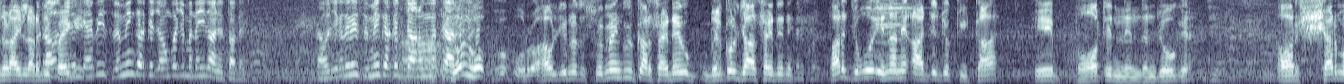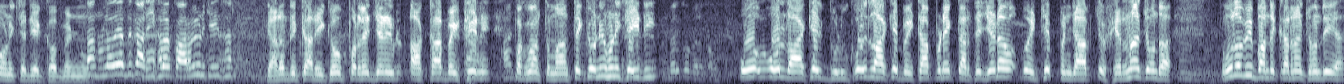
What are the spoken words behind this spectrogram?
ਲੜਾਈ ਲੜਨੀ ਜੀ ਪਏਗੀ। ਕਿਹਾ ਵੀ ਸਵਿਮਿੰਗ ਕਰਕੇ ਜਾਊਂਗਾ ਜੇ ਮੈਂ ਨਹੀਂ ਜਾਣ ਦਿੱਤਾ ਤੇ। ਰਾਹੁਲ ਜੀ ਕਹਿੰਦੇ ਵੀ ਸਵਿਮਿੰਗ ਕਰਕੇ ਜਾਣ ਮੈਂ ਤਿਆਰ ਉਹ ਰਾਹੁਲ ਜੀ ਨੇ ਤਾਂ ਸਵਿਮਿੰਗ ਵੀ ਕਰ ਸਕਦੇ ਬਿਲਕੁਲ ਜਾ ਸਕਦੇ ਨੇ। ਪਰ ਜੋ ਇਹਨਾਂ ਨੇ ਅੱਜ ਜੋ ਕੀਤਾ ਇਹ ਬਹੁਤ ਹੀ ਨਿੰਦਨਯੋਗ ਹੈ। ਔਰ ਸ਼ਰਮ ਆਉਣੀ ਚਾਹੀਦੀ ਹੈ ਗਵਰਨਮੈਂਟ ਨੂੰ। ਤੁਹਾਨੂੰ ਲੱਗਦਾ ਅਧਿਕਾਰੀਆਂ ਖਿਲਾਫ ਕਾਰਵਾਈ ਹੋਣੀ ਚਾਹੀਦੀ ਸਰ? ਯਾਰ ਅਧਿਕਾਰੀ ਕੇ ਉੱਪਰਲੇ ਜਿਹੜੇ ਆਕਾ ਬੈਠੇ ਨੇ ਭਗਵੰਤ ਮਾਨ ਤੇ ਕਿਉਂ ਨਹੀਂ ਹੋਣੀ ਚਾਹੀਦੀ? ਬਿਲਕੁਲ ਬਿਲਕੁਲ। ਉਹ ਉਹ ਲਾ ਕੇ ਗਲੂਕੋਜ਼ ਲਾ ਕੇ ਬੈਠਾ ਆਪਣੇ ਘਰ ਤੇ ਜਿਹੜਾ ਇੱਥੇ ਪੰਜਾਬ 'ਚ ਫਿਰਨਾ ਚਾਹੁੰਦਾ ਉਹਨੂੰ ਵੀ ਬੰਦ ਕਰਨਾ ਚਾਹੁੰਦੇ ਆ।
